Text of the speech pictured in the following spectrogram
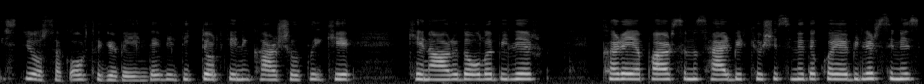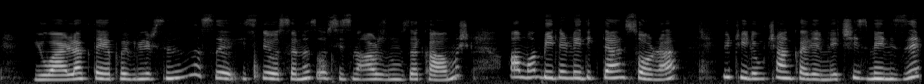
istiyorsak orta göbeğinde ve dikdörtgenin karşılıklı iki kenarı da olabilir. Kare yaparsınız her bir köşesine de koyabilirsiniz. Yuvarlak da yapabilirsiniz. Nasıl istiyorsanız o sizin arzunuza kalmış. Ama belirledikten sonra ütüyle uçan kalemle çizmenizi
